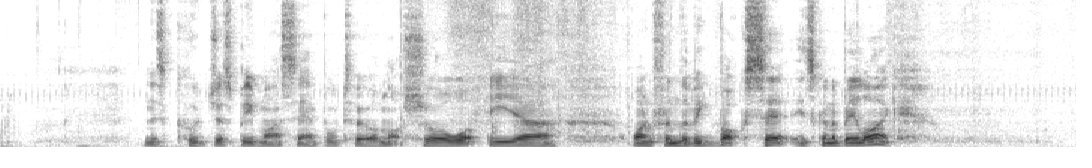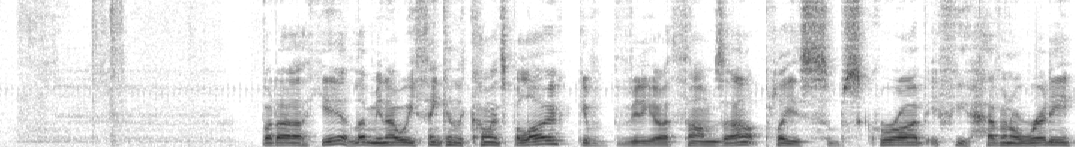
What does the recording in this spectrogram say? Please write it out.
And this could just be my sample too. I'm not sure what the uh, one from the big box set is going to be like. But uh, yeah, let me know what you think in the comments below. Give the video a thumbs up. Please subscribe if you haven't already.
